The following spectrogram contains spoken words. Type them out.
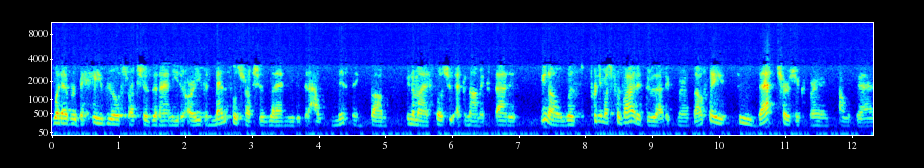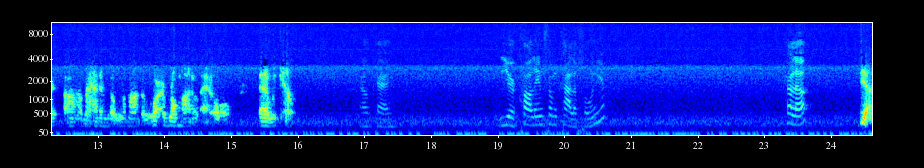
whatever behavioral structures that I needed or even mental structures that I needed that I was missing from you know my socioeconomic status you know was pretty much provided through that experience. I'll say through that church experience, I would say um, I had a role model or a role model at all that I would count. Okay. You're calling from California? Hello? Yes.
